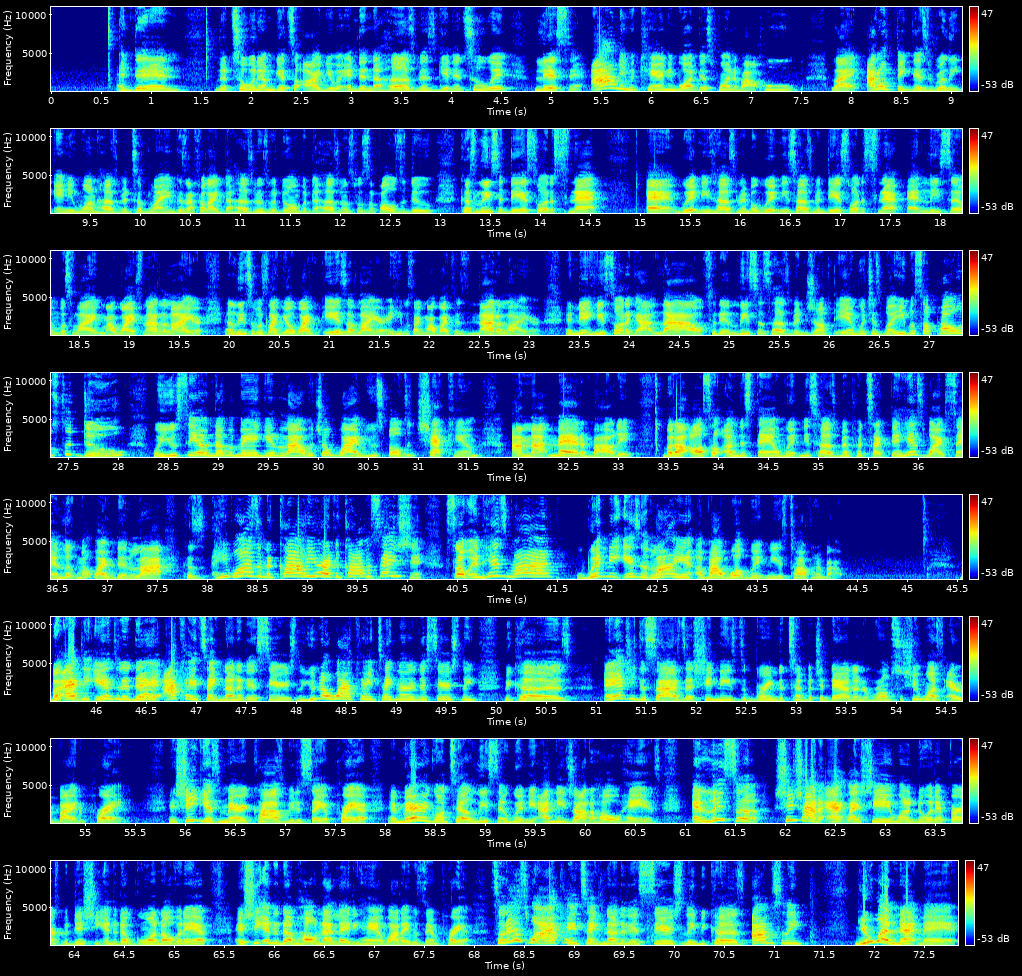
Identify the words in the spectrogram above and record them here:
And then the two of them get to arguing, and then the husbands get into it. Listen, I don't even care anymore at this point about who like, I don't think there's really any one husband to blame because I feel like the husbands were doing what the husbands were supposed to do. Because Lisa did sort of snap at Whitney's husband, but Whitney's husband did sort of snap at Lisa and was like, My wife's not a liar. And Lisa was like, Your wife is a liar. And he was like, My wife is not a liar. And then he sort of got loud. So then Lisa's husband jumped in, which is what he was supposed to do. When you see another man get loud with your wife, you're supposed to check him. I'm not mad about it. But I also understand Whitney's husband protecting his wife, saying, Look, my wife didn't lie. Because he was in the car, he heard the conversation. So in his mind, Whitney isn't lying about what Whitney is talking about. But at the end of the day, I can't take none of this seriously. You know why I can't take none of this seriously? Because Angie decides that she needs to bring the temperature down in the room, so she wants everybody to pray. And she gets Mary Cosby to say a prayer. And Mary gonna tell Lisa and Whitney, I need y'all to hold hands. And Lisa, she tried to act like she didn't want to do it at first, but then she ended up going over there and she ended up holding that lady hand while they was in prayer. So that's why I can't take none of this seriously because honestly, you wasn't that mad.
